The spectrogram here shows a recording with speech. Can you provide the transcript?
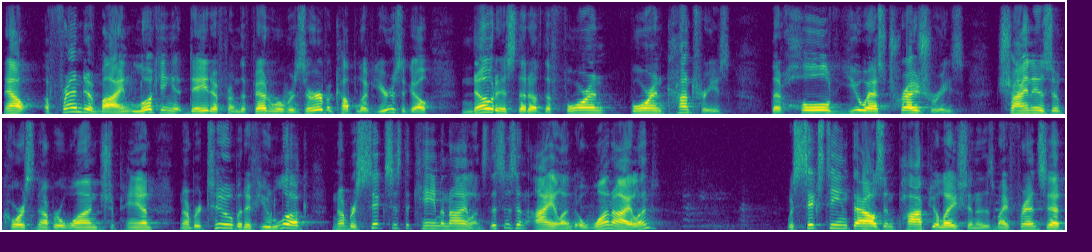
Now, a friend of mine looking at data from the Federal Reserve a couple of years ago noticed that of the foreign, foreign countries that hold U.S. treasuries, China is, of course, number one, Japan, number two, but if you look, number six is the Cayman Islands. This is an island, a one island, with 16,000 population. And as my friend said,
